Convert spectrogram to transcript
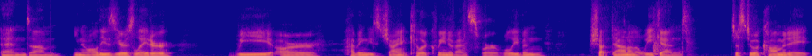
And um, you know, all these years later, we are having these giant Killer Queen events where we'll even shut down on a weekend just to accommodate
